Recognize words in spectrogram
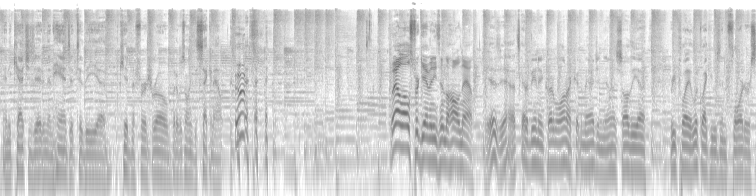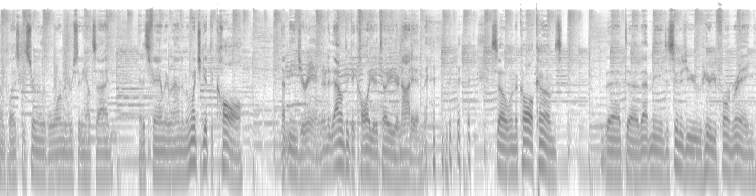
and he catches it and then hands it to the uh, kid in the first row, but it was only the second out. Oops. well, all's forgiven. He's in the Hall now. He is, yeah. That's got to be an incredible honor. I couldn't imagine. You know, I saw the uh, replay. It looked like he was in Florida or someplace because it certainly looked warm. When they were sitting outside, had his family around him. And once you get the call, that means you're in. And I don't think they call you to tell you you're not in. so when the call comes, that uh, that means as soon as you hear your phone ring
